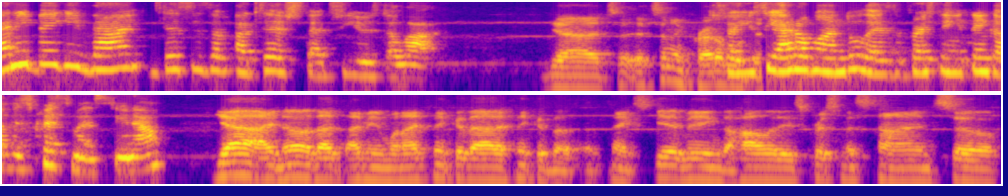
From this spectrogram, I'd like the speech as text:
any big event. This is a, a dish that's used a lot. Yeah, it's it's an incredible. So you see arroz gandules, the first thing you think of is Christmas, you know? Yeah, I know that. I mean, when I think of that, I think of the Thanksgiving, the holidays, Christmas time. So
